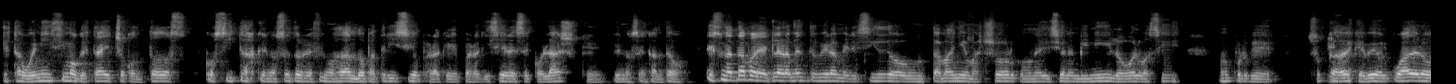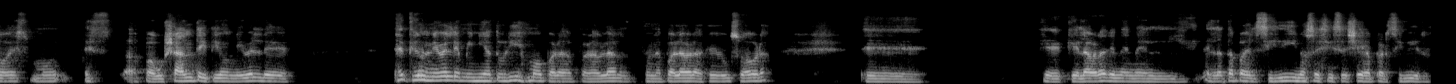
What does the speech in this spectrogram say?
Está buenísimo, que está hecho con todas cositas que nosotros le fuimos dando a Patricio para que, para que hiciera ese collage que, que nos encantó. Es una tapa que claramente hubiera merecido un tamaño mayor, como una edición en vinilo o algo así, ¿no? porque yo cada vez que veo el cuadro es, muy, es apabullante y tiene un nivel de, tiene un nivel de miniaturismo para, para hablar de una palabra que uso ahora. eh, que, que la verdad que en, el, en la tapa del CD no sé si se llega a percibir,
